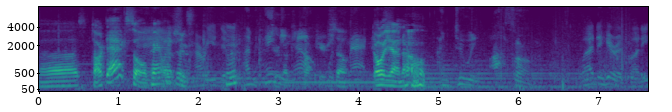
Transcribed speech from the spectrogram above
Uh, let's talk to Axel. Hey, Apparently, Axel. that's- how are you doing? I'm hanging gonna out to with yourself. Magnus. Oh yeah, no. I'm doing awesome. Glad to hear it, buddy.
